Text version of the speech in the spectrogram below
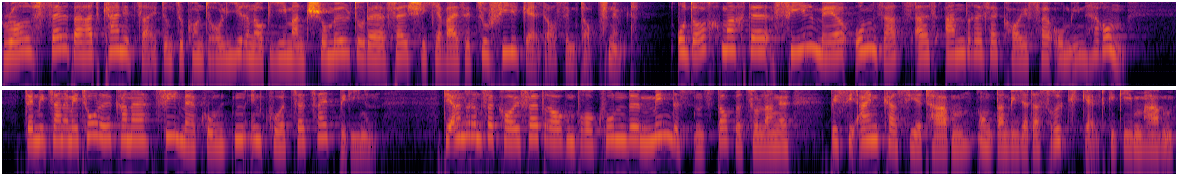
Rolf selber hat keine Zeit, um zu kontrollieren, ob jemand schummelt oder fälschlicherweise zu viel Geld aus dem Topf nimmt. Und doch macht er viel mehr Umsatz als andere Verkäufer um ihn herum. Denn mit seiner Methode kann er viel mehr Kunden in kurzer Zeit bedienen. Die anderen Verkäufer brauchen pro Kunde mindestens doppelt so lange, bis sie einkassiert haben und dann wieder das Rückgeld gegeben haben.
